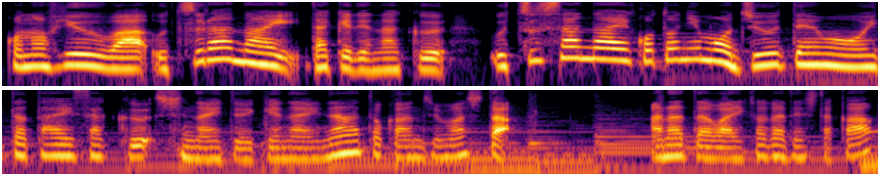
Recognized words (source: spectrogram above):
この冬は映らないだけでなく、映さないことにも重点を置いた対策しないといけないなと感じました。あなたはいかがでしたか？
